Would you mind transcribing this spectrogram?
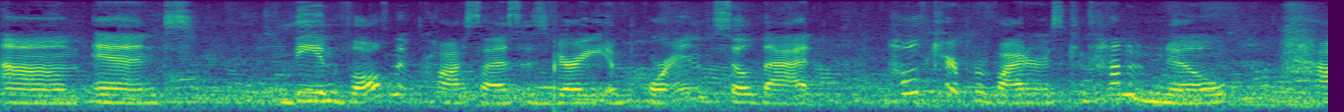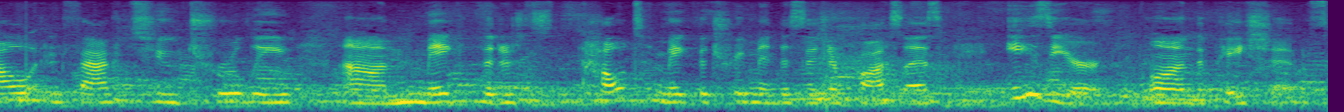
and the involvement process is very important so that healthcare providers can kind of know how in fact to truly um, make the how to make the treatment decision process easier on the patients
